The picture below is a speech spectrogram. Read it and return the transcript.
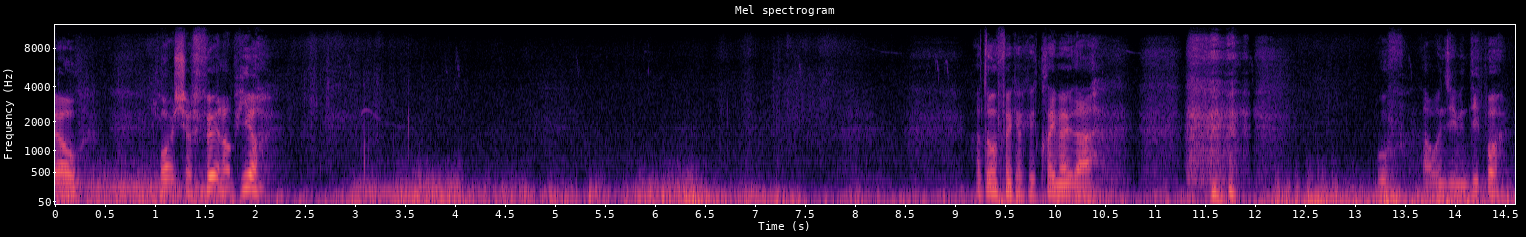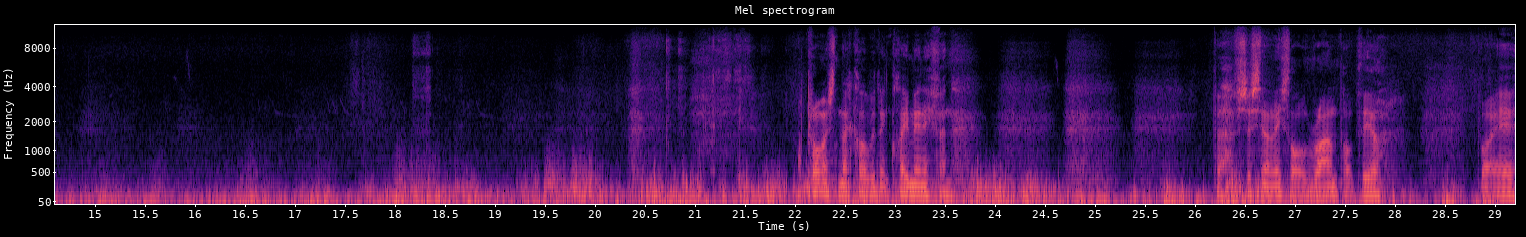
Well, watch your footing up here? I don't think I could climb out that. Oof, that one's even deeper. I promised Nicola I wouldn't climb anything. But I've just seen a nice little ramp up there. But uh,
